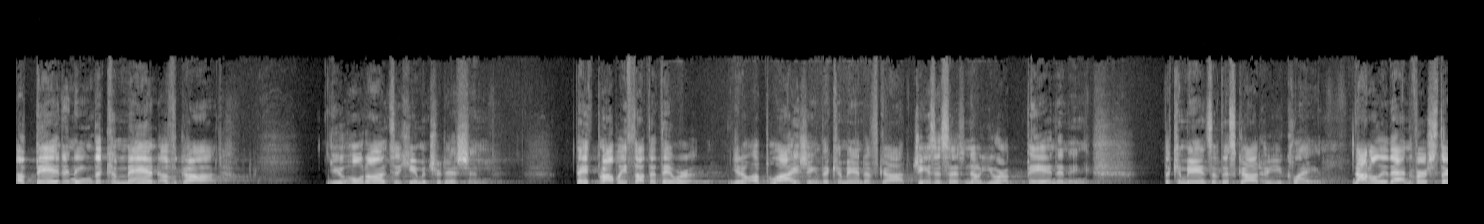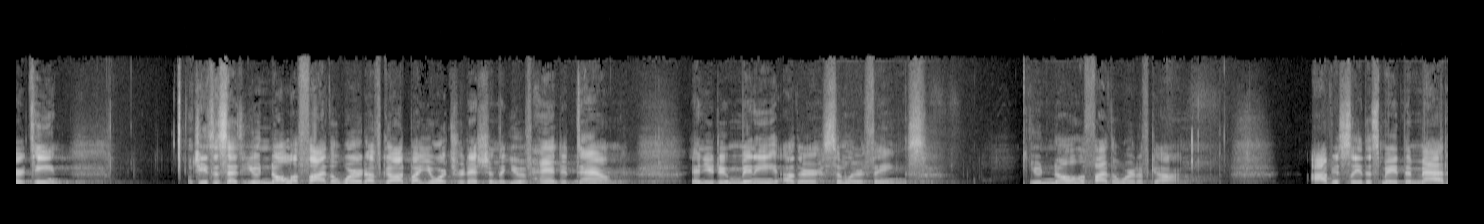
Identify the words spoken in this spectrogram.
abandoning the command of God, you hold on to human tradition. They probably thought that they were, you know, obliging the command of God. Jesus says, no, you're abandoning the commands of this God who you claim. Not only that, in verse 13, Jesus says, You nullify the word of God by your tradition that you have handed down, and you do many other similar things. You nullify the word of God. Obviously, this made them mad.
